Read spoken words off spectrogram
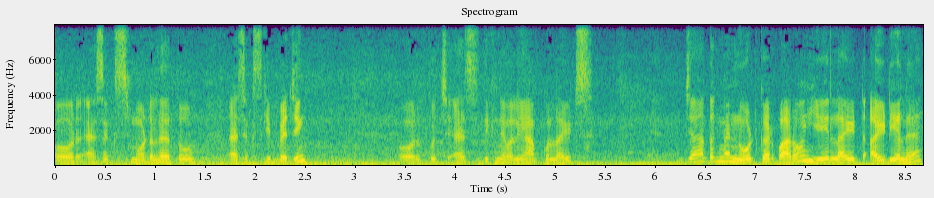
और एसएक्स मॉडल है तो एसएक्स की बेजिंग और कुछ ऐसी दिखने वाली हैं आपको लाइट्स जहाँ तक मैं नोट कर पा रहा हूँ, ये लाइट आइडियल है।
